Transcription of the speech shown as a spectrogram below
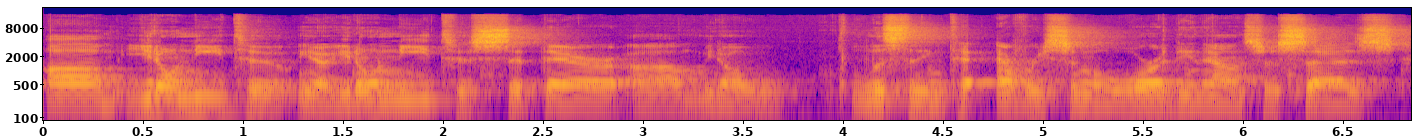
Um, you don't need to, you know, you don't need to sit there, um, you know, listening to every single word the announcer says.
